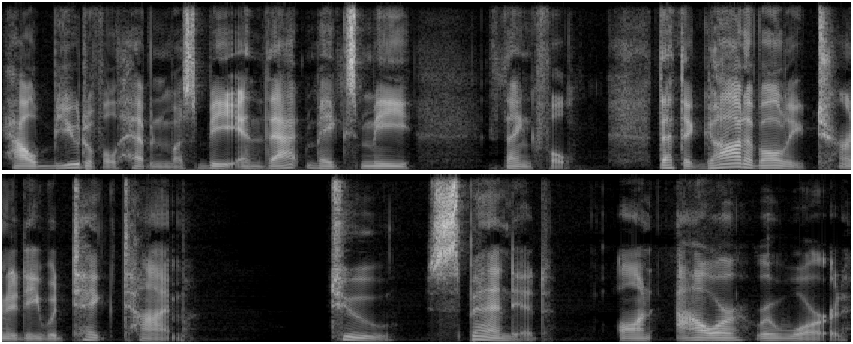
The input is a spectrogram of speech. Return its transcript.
How beautiful heaven must be, and that makes me thankful that the God of all eternity would take time to spend it on our reward,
